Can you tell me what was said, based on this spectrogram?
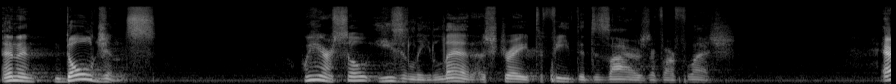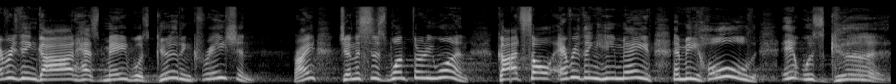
and indulgence, we are so easily led astray to feed the desires of our flesh. Everything God has made was good in creation right? Genesis 1:31. God saw everything he made and behold, it was good.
